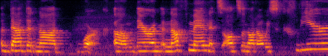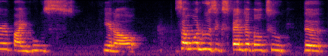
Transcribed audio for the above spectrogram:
that did not work. Um, there aren't enough men. It's also not always clear by who's, you know, someone who's expendable to the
